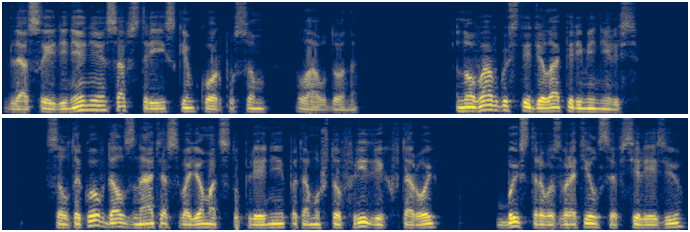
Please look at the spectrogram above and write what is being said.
для соединения с австрийским корпусом Лаудона. Но в августе дела переменились. Салтыков дал знать о своем отступлении, потому что Фридрих II быстро возвратился в Силезию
